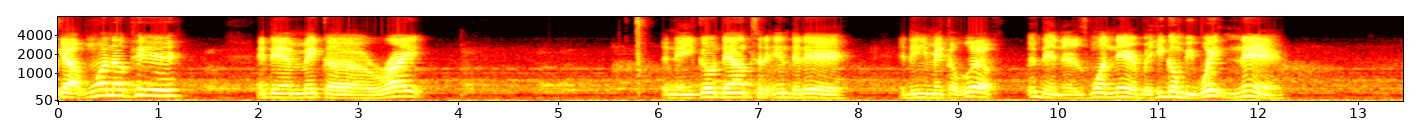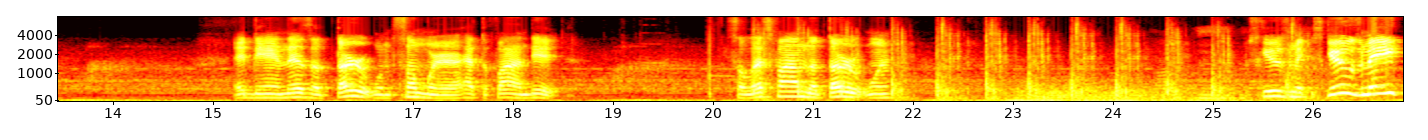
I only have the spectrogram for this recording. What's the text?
Got one up here, and then make a right, and then you go down to the end of there, and then you make a left, and then there's one there, but he gonna be waiting there. And then there's a third one somewhere. I have to find it. So let's find the third one. Excuse me. Excuse me.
